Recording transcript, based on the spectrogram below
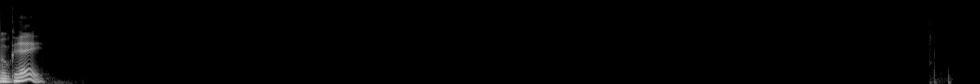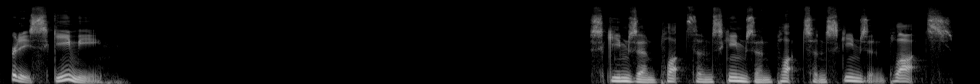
Okay. Pretty schemy. Schemes and plots and schemes and plots and schemes and plots.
